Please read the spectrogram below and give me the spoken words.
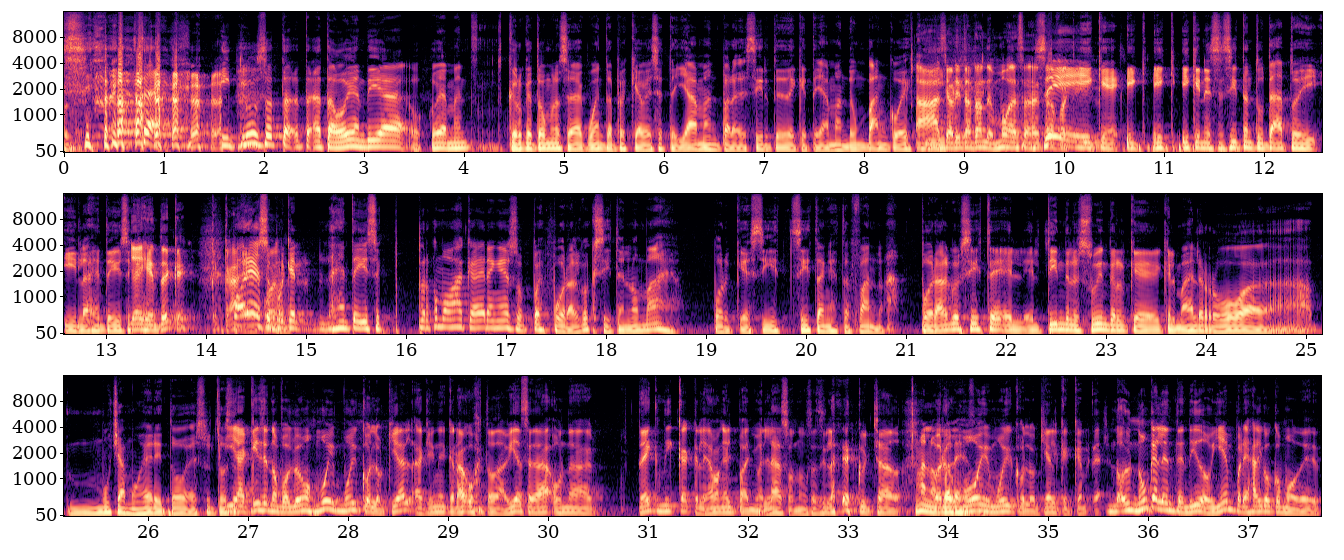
incluso hasta hoy en día, obviamente, creo que todo el mundo se da cuenta, pues que a veces te llaman para decirte de que te llaman de un banco. Ah, sí, ahorita están de moda esas Sí, y que, y, que necesitan tus datos y, la gente dice. Y hay gente que, cae. Por eso, pues. porque la gente dice, ¿pero cómo vas a caer en eso? Pues por algo existen los mages. Porque sí, sí están estafando por algo existe el, el Tinder, el Swindle, que, que el maje le robó a, muchas mujeres y todo eso. y aquí se nos volvemos muy, muy coloquial. Aquí en Nicaragua todavía se da una técnica que le llaman el pañuelazo. No sé si la has escuchado. Ah, pero muy, muy coloquial. Que, nunca lo he entendido bien, pero es algo como de,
